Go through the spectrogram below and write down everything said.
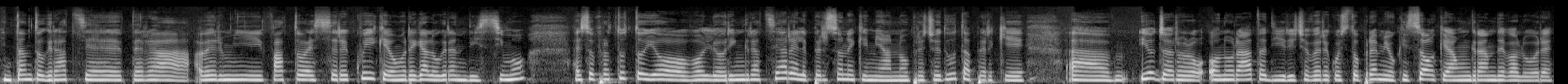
intanto grazie per eh, avermi fatto essere qui che è un regalo grandissimo e soprattutto io voglio ringraziare le persone che mi hanno preceduta perché eh, io già ero onorata di ricevere questo premio che so che ha un grande valore,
